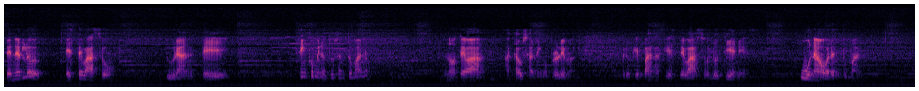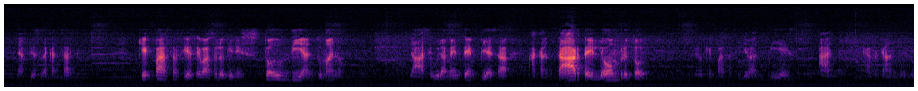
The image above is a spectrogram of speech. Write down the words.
Tenerlo, este vaso, durante 5 minutos en tu mano, no te va a causar ningún problema. Pero ¿qué pasa si este vaso lo tienes una hora en tu mano? Ya empiezas a cansarte. ¿Qué pasa si ese vaso lo tienes todo un día en tu mano? Ya seguramente empieza a cansarte el hombro, todo. Pero ¿qué pasa si llevas 10 años cargándolo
